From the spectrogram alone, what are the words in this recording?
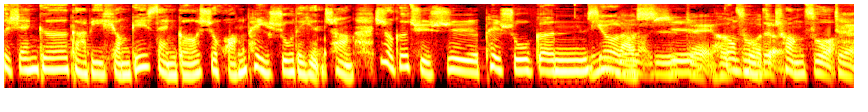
的山歌《嘎比熊给山歌》是黄佩书的演唱，这首歌曲是佩书跟米佑老师对合作的。共同的创作。对。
